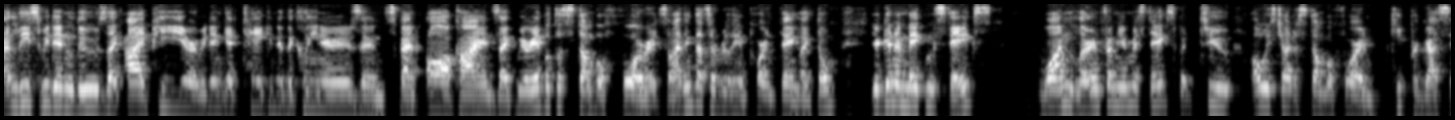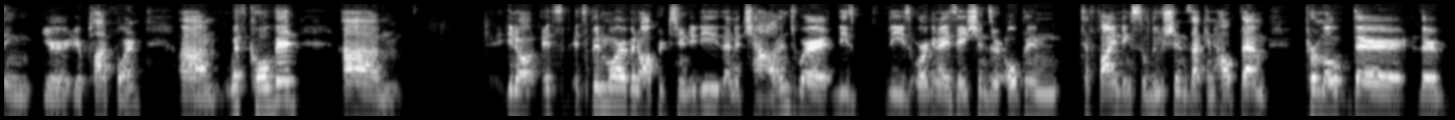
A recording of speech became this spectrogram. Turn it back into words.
at least we didn't lose like IP or we didn't get taken to the cleaners and spent all kinds. Like we were able to stumble forward. So I think that's a really important thing. Like, don't, you're to make mistakes one learn from your mistakes but two always try to stumble forward and keep progressing your your platform um, with covid um, you know it's it's been more of an opportunity than a challenge where these these organizations are open to finding solutions that can help them promote their their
